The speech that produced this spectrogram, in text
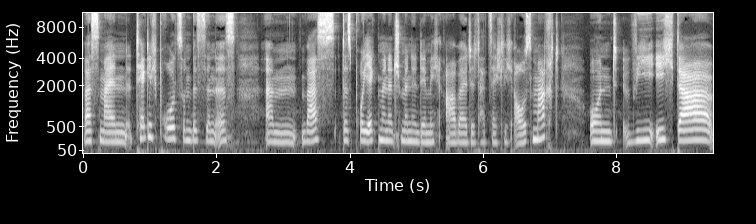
was mein täglich Brot so ein bisschen ist, ähm, was das Projektmanagement, in dem ich arbeite, tatsächlich ausmacht und wie ich da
